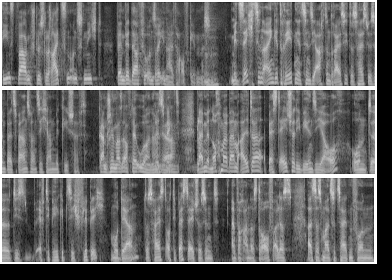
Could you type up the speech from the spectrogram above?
Dienstwagenschlüssel reizen uns nicht, wenn wir dafür unsere Inhalte aufgeben müssen. Mhm. Mit 16 eingetreten, jetzt sind Sie 38, das heißt, wir sind bei 22 Jahren Mitgliedschaft. Ganz schön was auf der Uhr, ne? Respekt. Ja. Bleiben wir nochmal beim Alter. Best Ager, die wählen Sie ja auch. Und äh, die FDP gibt sich flippig, modern. Das heißt, auch die Best Ager sind einfach anders drauf, als das, als das mal zu Zeiten von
